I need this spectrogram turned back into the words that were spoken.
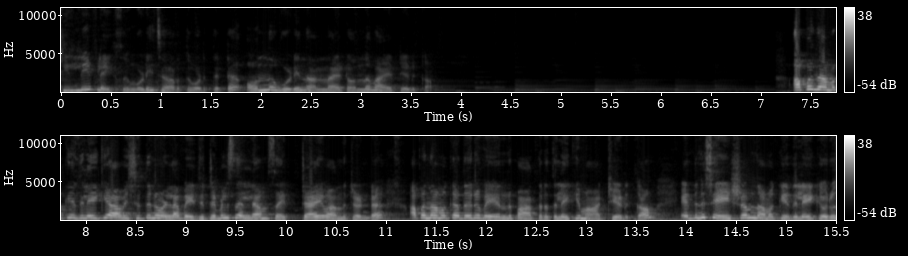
ചില്ലി ഫ്ലേക്സും കൂടി ചേർത്ത് കൊടുത്തിട്ട് ഒന്നും കൂടി നന്നായിട്ടൊന്ന് വഴറ്റിയെടുക്കാം. അപ്പോൾ നമുക്ക് ഇതിലേക്ക് ആവശ്യത്തിനുള്ള വെജിറ്റബിൾസ് എല്ലാം സെറ്റായി വന്നിട്ടുണ്ട്. അപ്പോൾ നമുക്കതൊരു വേറൊരു പാത്രത്തിലേക്ക് മാറ്റിയെടുക്കാം. ഇതിന് ശേഷം നമുക്ക് ഇതിലേക്ക് ഒരു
